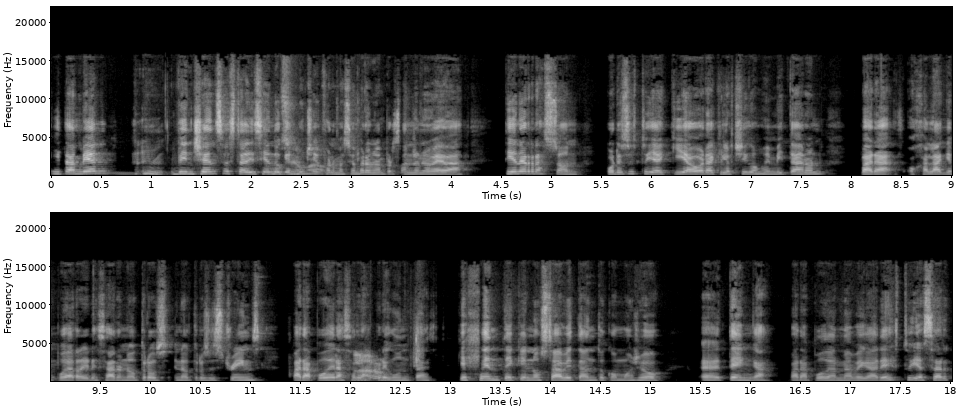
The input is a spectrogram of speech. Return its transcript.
y también Vincenzo está diciendo que es mucha información para una persona nueva. Tiene razón, por eso estoy aquí ahora que los chicos me invitaron para, ojalá que pueda regresar en otros, en otros streams para poder hacer las preguntas que gente que no sabe tanto como yo eh, tenga para poder navegar esto y hacer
